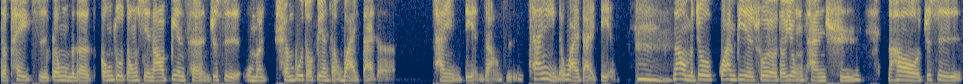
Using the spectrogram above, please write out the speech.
的配置跟我们的工作东西，然后变成就是我们全部都变成外带的餐饮店这样子，餐饮的外带店。嗯，那我们就关闭了所有的用餐区，然后就是。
